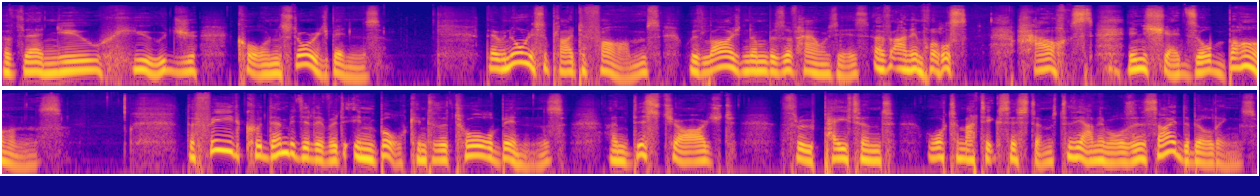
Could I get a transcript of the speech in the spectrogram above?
of their new huge corn storage bins. They were normally supplied to farms with large numbers of houses of animals housed in sheds or barns. The feed could then be delivered in bulk into the tall bins and discharged through patent automatic systems to the animals inside the buildings.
